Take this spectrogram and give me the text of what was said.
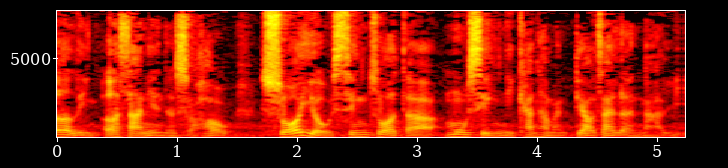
二零二三年的时候，所有星座的木星，你看他们掉在了哪里？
